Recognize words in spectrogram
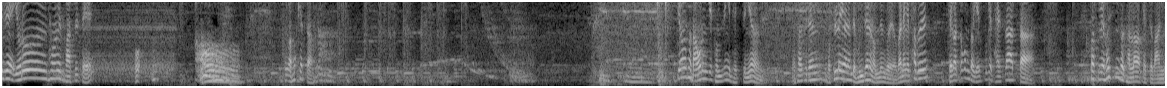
지금 이제 이런 상황에서 봤을 때 어? 어? 순간 혹했다 음, 뛰어서 나오는 게 검증이 됐으면 사실은 뭐 플레이하는데 문제는 없는 거예요 만약에 탑을 제가 조금 더 예쁘게 잘 쌓았다 싶었으면 훨씬 더 잘 나왔겠죠 많이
